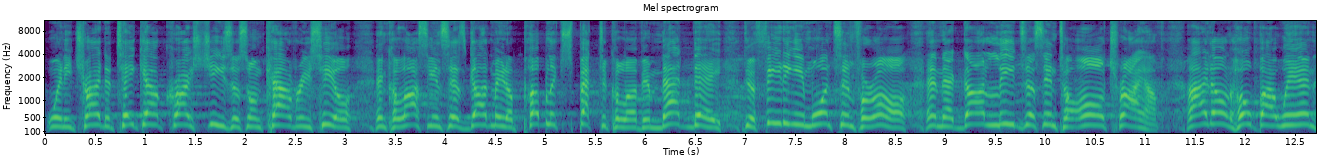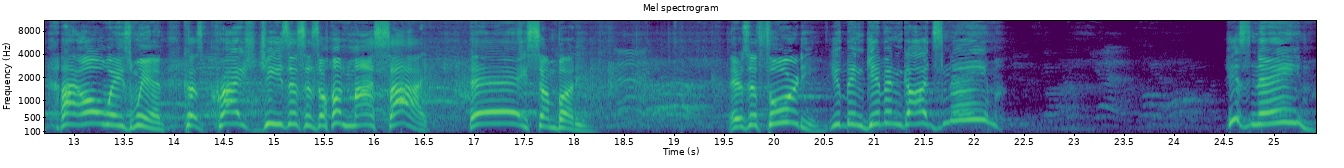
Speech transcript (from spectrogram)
when he tried to take out Christ Jesus on Calvary's hill. And Colossians says God made a public spectacle of him that day, defeating him once and for all, and that God leads us into all triumph. I don't hope I win, I always win because Christ Jesus is on my side. Hey, somebody. There's authority. You've been given God's name. His name.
